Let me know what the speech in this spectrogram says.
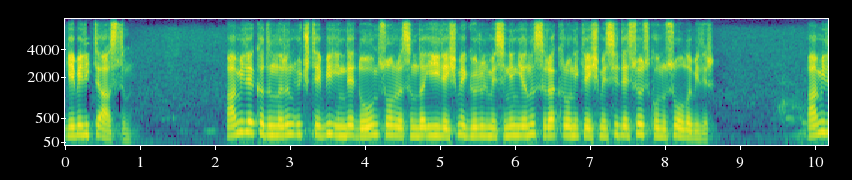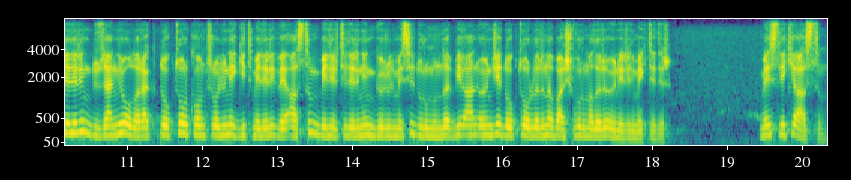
Gebelikte astım. Hamile kadınların 3'te 1'inde doğum sonrasında iyileşme görülmesinin yanı sıra kronikleşmesi de söz konusu olabilir. Hamilelerin düzenli olarak doktor kontrolüne gitmeleri ve astım belirtilerinin görülmesi durumunda bir an önce doktorlarına başvurmaları önerilmektedir. Mesleki astım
